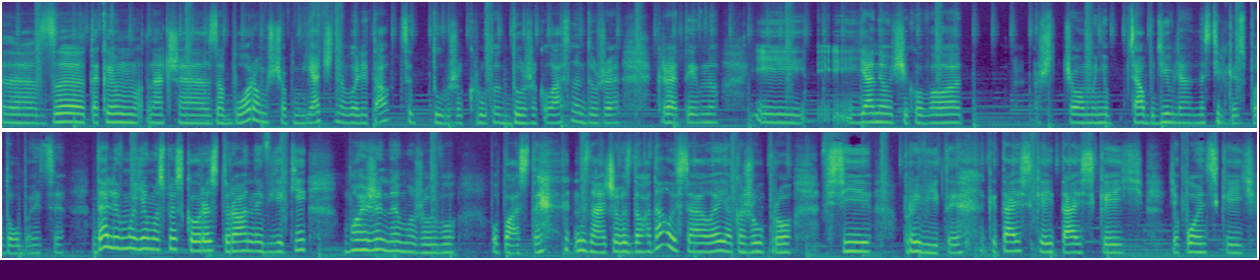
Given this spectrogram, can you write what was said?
е, з таким, наче забором, щоб м'яч не вилітав. Це дуже круто. Круто, дуже класно, дуже креативно. І я не очікувала, що мені ця будівля настільки сподобається. Далі в моєму списку ресторани, в які майже неможливо попасти. Не знаю, чи ви здогадалися, але я кажу про всі привіти: китайський, тайський, японський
